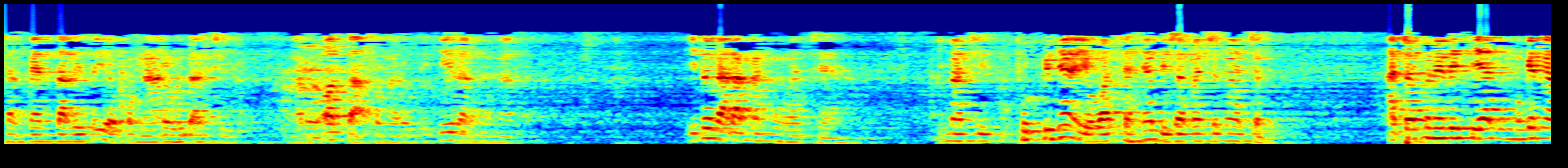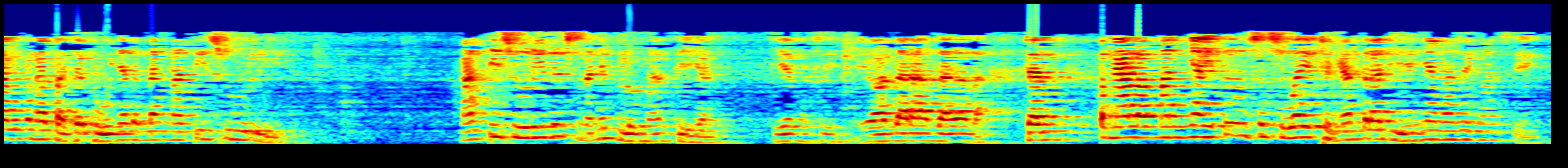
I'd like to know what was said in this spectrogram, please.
Dan mental itu ya pengaruh tadi. Pengaruh otak, pengaruh pikiran pengaruh. Itu karanganmu wajah Imajin, buktinya ya wajahnya bisa macam-macam. Ada penelitian, mungkin kamu pernah baca bukunya tentang mati suri. Mati suri itu sebenarnya belum mati kan? Dia masih ya antara-antara lah. Dan pengalamannya itu sesuai dengan tradisinya masing-masing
